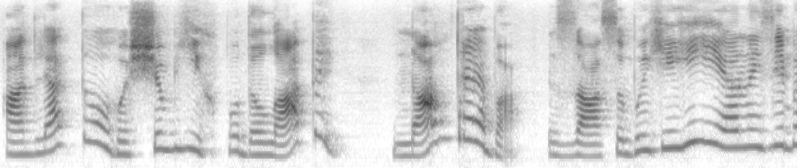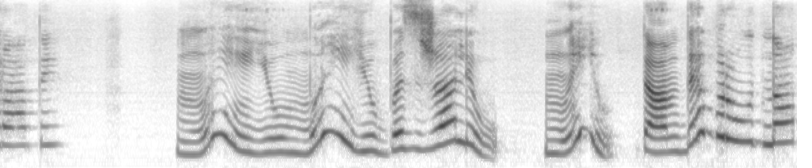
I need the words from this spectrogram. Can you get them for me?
А для того, щоб їх подолати, нам треба засоби гігієни зібрати. Мию, мию без жалю, мию там, де брудно.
